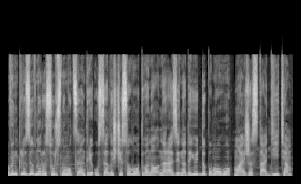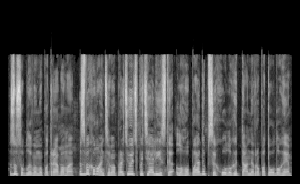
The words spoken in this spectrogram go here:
В інклюзивно-ресурсному центрі у селищі Солотвино наразі надають допомогу майже ста дітям з особливими потребами. З вихованцями працюють спеціалісти, логопеди, психологи та невропатологи.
